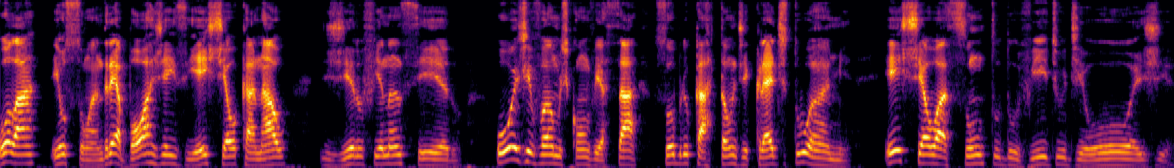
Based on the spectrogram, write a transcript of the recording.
Olá, eu sou André Borges e este é o canal Giro Financeiro. Hoje vamos conversar sobre o cartão de crédito AME. Este é o assunto do vídeo de hoje.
